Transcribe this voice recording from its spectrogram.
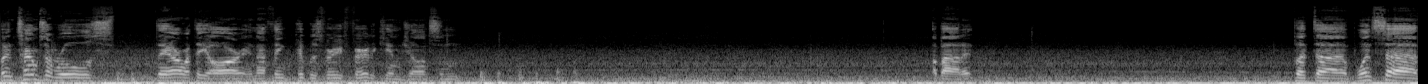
But in terms of rules, they are what they are, and I think Pitt was very fair to Kim Johnson about it. But uh, once uh,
